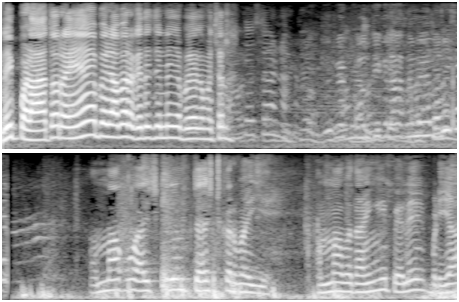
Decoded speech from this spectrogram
नहीं पढ़ा तो रहे हैं बराबर रखे थे जन्ने जब बैग चल। अम्मा को आइसक्रीम टेस्ट करवाइए। अम्मा बताएँगी पहले बढ़िया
